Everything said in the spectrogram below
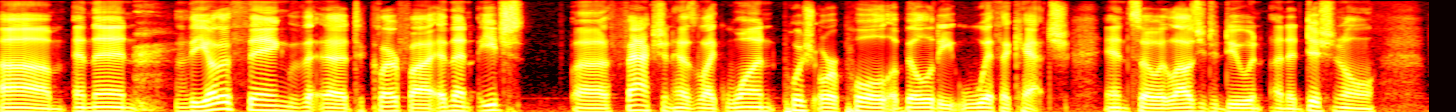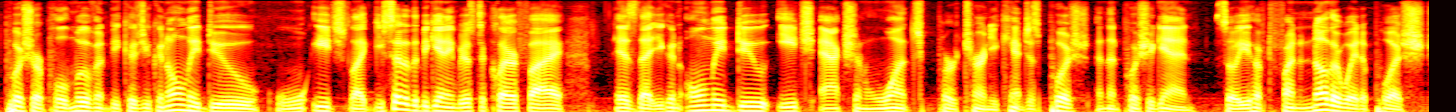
Um, and then the other thing that, uh, to clarify, and then each uh, faction has like one push or pull ability with a catch, and so it allows you to do an, an additional push or pull movement because you can only do each like you said at the beginning but just to clarify is that you can only do each action once per turn. You can't just push and then push again. So you have to find another way to push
